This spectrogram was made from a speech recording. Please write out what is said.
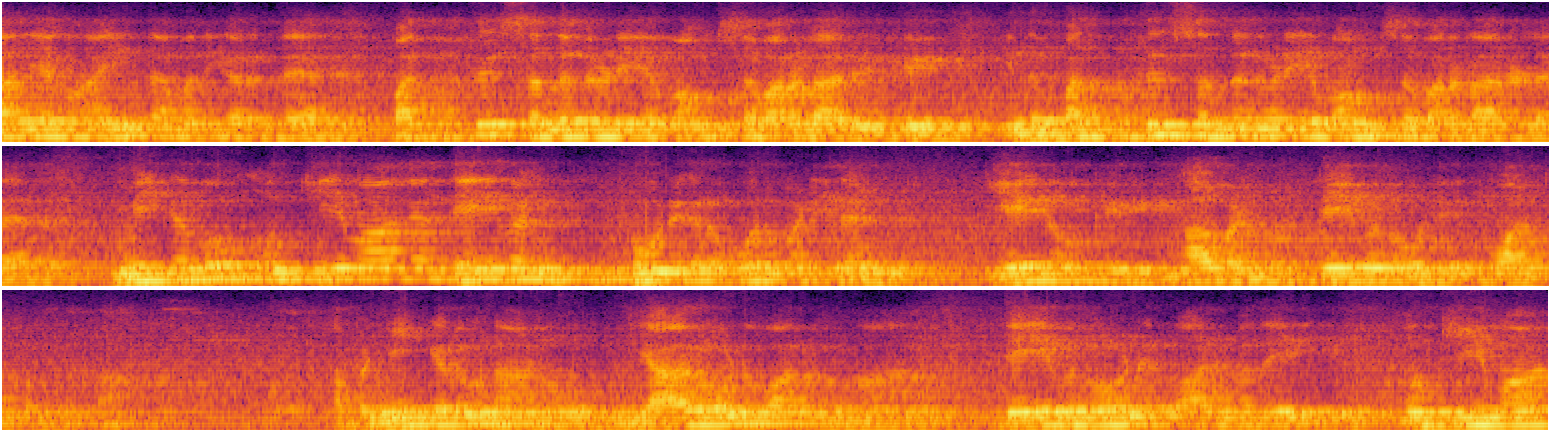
ஆதியாகம் ஐந்தாம் அதிகாரத்தை பத்து சந்ததியுடைய வம்ச வரலாறு இருக்கு. இந்த பத்து சந்ததியுடைய வம்ச வரலாறுல மிகவும் முக்கியமாக தேவன் கூறுகிற ஒரு மனிதன் ஏனோக்கு அவன் தேவனோடு வாழ்ந்து அப்ப நீங்களும் நானும் யாரோடு வாழணுமா? தேவனோடு வாழ்வதை முக்கியமான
